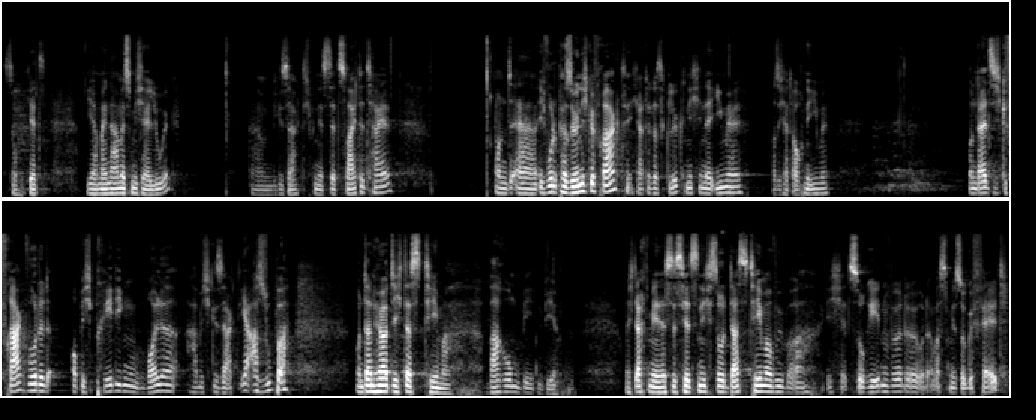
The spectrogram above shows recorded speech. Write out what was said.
So, jetzt. Ja, mein Name ist Michael Lueck. Ähm, wie gesagt, ich bin jetzt der zweite Teil. Und äh, ich wurde persönlich gefragt. Ich hatte das Glück, nicht in der E-Mail. Also ich hatte auch eine E-Mail. Und als ich gefragt wurde, ob ich predigen wolle, habe ich gesagt, ja, super. Und dann hörte ich das Thema, warum beten wir? Und ich dachte mir, das ist jetzt nicht so das Thema, worüber ich jetzt so reden würde oder was mir so gefällt.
